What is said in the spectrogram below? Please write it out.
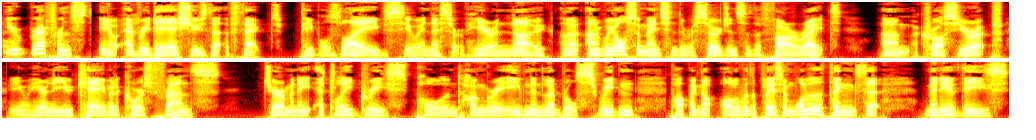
You referenced, you know, everyday issues that affect people's lives, you know, in this sort of here and now. And, and we also mentioned the resurgence of the far right um, across Europe, you know, here in the UK, but of course France, Germany, Italy, Greece, Poland, Hungary, even in liberal Sweden, popping up all over the place. And one of the things that many of these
